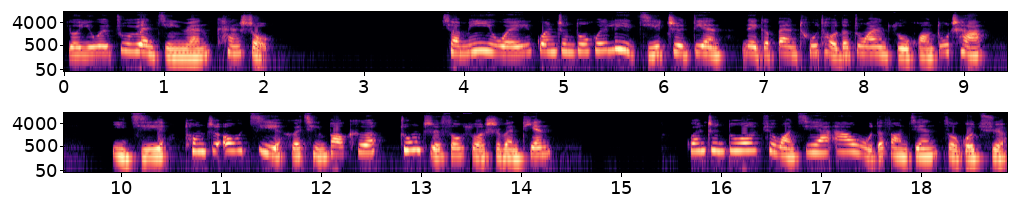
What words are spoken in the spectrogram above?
有一位住院警员看守。小明以为关正多会立即致电那个半秃头的重案组黄督察，以及通知欧记和情报科终止搜索石本天。关正多却往羁押阿武的房间走过去。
